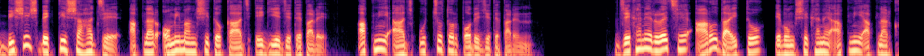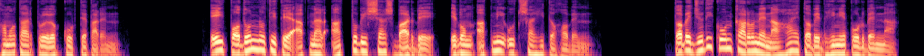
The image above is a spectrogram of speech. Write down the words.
বিশেষ ব্যক্তির সাহায্যে আপনার অমীমাংসিত কাজ এগিয়ে যেতে পারে। আপনি আজ উচ্চতর পদে যেতে পারেন। যেখানে রয়েছে আরও দায়িত্ব এবং সেখানে আপনি আপনার ক্ষমতার প্রয়োগ করতে পারেন। এই পদোন্নতিতে আপনার আত্মবিশ্বাস বাড়বে এবং আপনি উৎসাহিত হবেন। তবে যদি কোন কারণে না হয়, তবে ভেঙে পড়বেন না।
